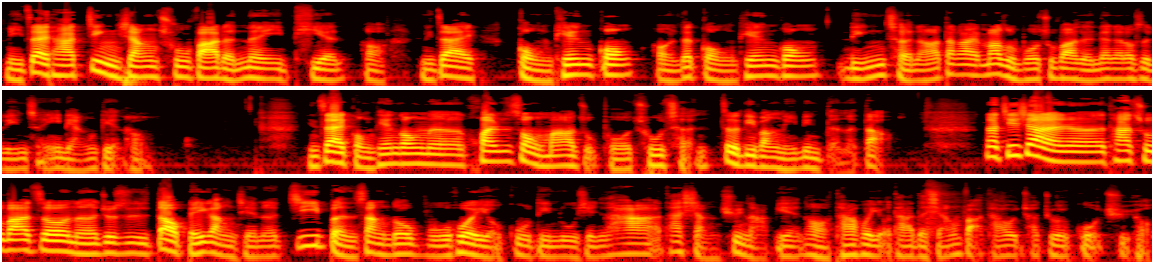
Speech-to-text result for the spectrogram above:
你在他进香出发的那一天哦，你在拱天宫哦，你在拱天宫凌晨啊，大概妈祖婆出发时间大概都是凌晨一两点哈。你在拱天宫呢欢送妈祖婆出城，这个地方你一定等得到。那接下来呢？他出发之后呢，就是到北港前呢，基本上都不会有固定路线，就他他想去哪边哦，他会有他的想法，他会他就会过去哦。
